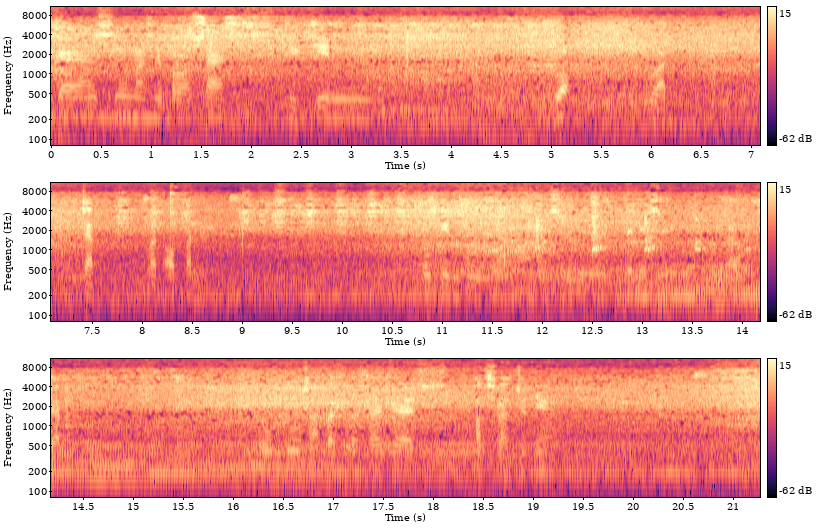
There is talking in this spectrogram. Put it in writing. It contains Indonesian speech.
guys. Ini masih proses bikin box buat cat buat open. Itu pintunya masih finishing dalam cat tunggu sampai selesai guys. Part selanjutnya.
